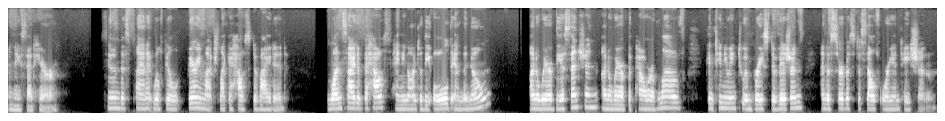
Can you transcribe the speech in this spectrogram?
And they said here, soon this planet will feel very much like a house divided. One side of the house hanging on to the old and the known, unaware of the ascension, unaware of the power of love, continuing to embrace division and a service to self orientation.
